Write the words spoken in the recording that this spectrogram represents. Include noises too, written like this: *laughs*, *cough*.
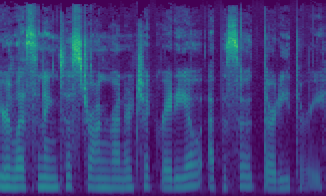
You're listening to Strong Runner Chick Radio, episode 33.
